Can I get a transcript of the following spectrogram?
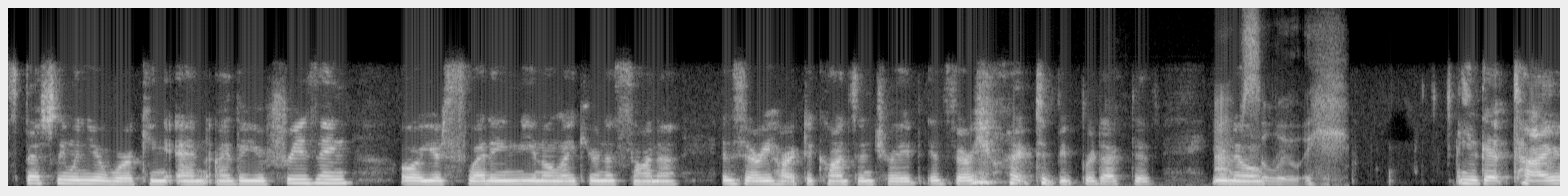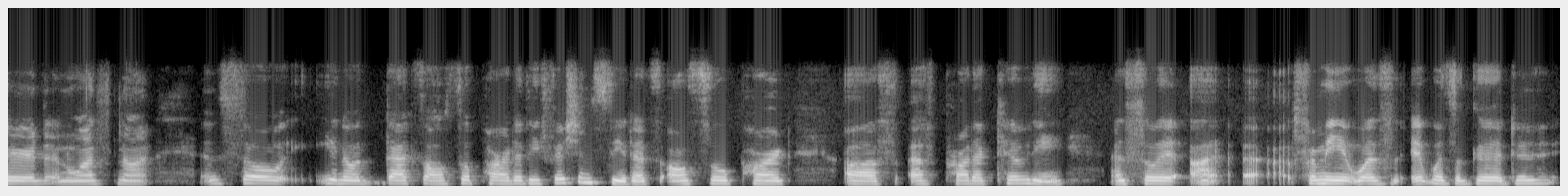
especially when you're working and either you're freezing or you're sweating, you know, like you're in a sauna. It's very hard to concentrate. It's very hard to be productive. You know, absolutely. You get tired and what's not. And so, you know, that's also part of efficiency. That's also part of of productivity. And so, it, I, uh, for me, it was it was a good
